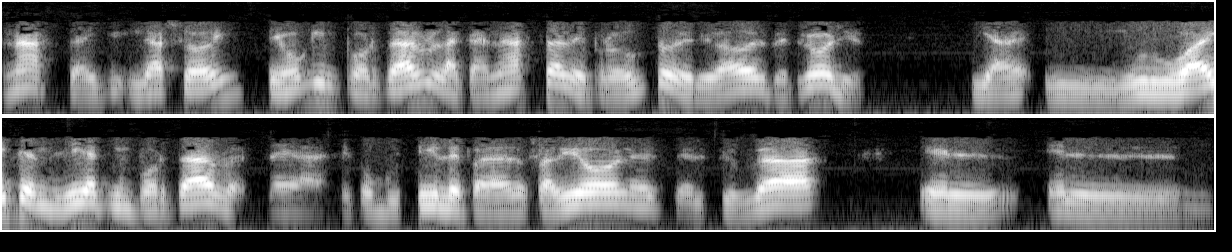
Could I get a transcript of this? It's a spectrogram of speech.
nafta y gasoil, tengo que importar la canasta de productos derivados del petróleo. Y, y Uruguay tendría que importar el combustible para los aviones, el fuel el, el,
